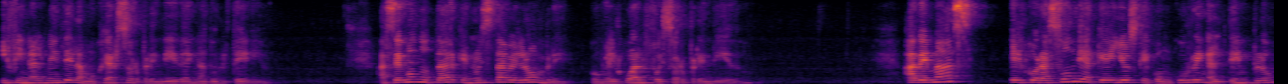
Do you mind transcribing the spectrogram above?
Y finalmente la mujer sorprendida en adulterio. Hacemos notar que no estaba el hombre con el cual fue sorprendido. Además, el corazón de aquellos que concurren al templo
